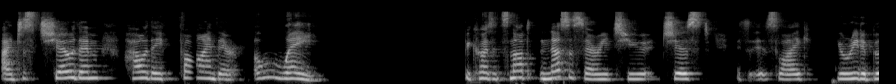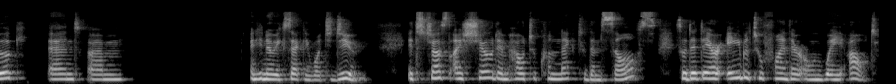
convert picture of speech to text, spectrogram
I just show them how they find their own way. Because it's not necessary to just it's it's like you read a book and um and you know exactly what to do. It's just I show them how to connect to themselves so that they are able to find their own way out.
